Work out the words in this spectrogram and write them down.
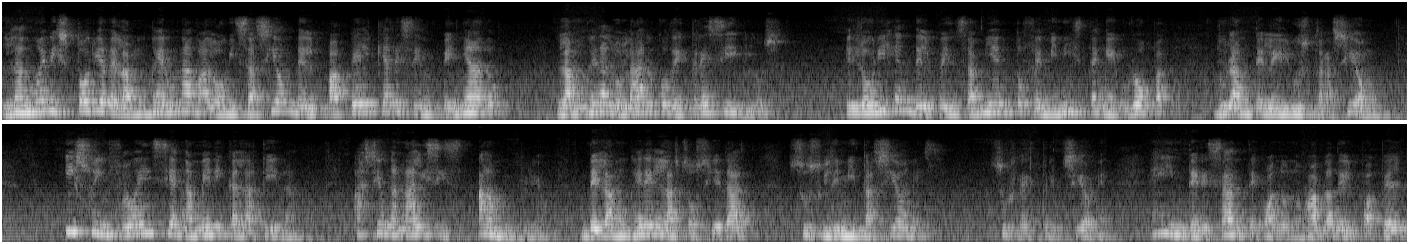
la nueva historia de la mujer, una valorización del papel que ha desempeñado la mujer a lo largo de tres siglos, el origen del pensamiento feminista en Europa durante la Ilustración y su influencia en América Latina. Hace un análisis amplio de la mujer en la sociedad, sus limitaciones, sus restricciones. Es interesante cuando nos habla del papel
